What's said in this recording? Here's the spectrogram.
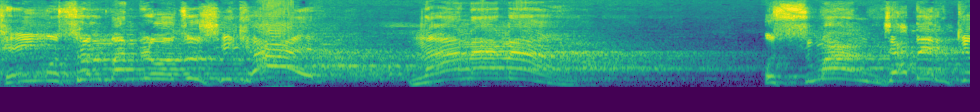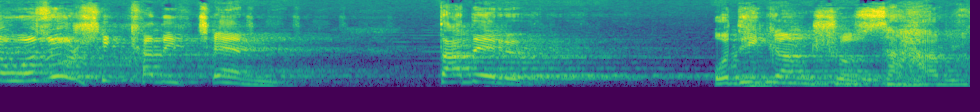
সেই মুসলমানরা অজু শিখায়? না না না। উসমান যাদেরকে অজু শিক্ষা দিচ্ছেন, তাদের অধিকাংশ সাহাবি।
